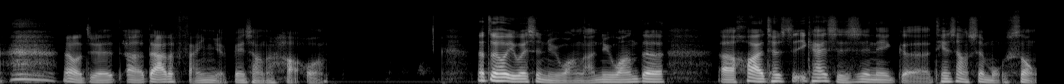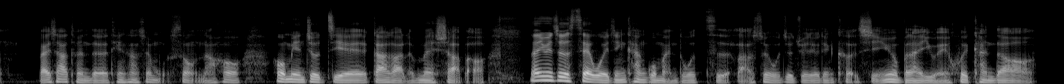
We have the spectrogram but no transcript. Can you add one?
那我觉得呃，大家的反应也非常的好哦。那最后一位是女王啦，女王的呃话就是一开始是那个天上圣母颂，白沙屯的天上圣母颂，然后后面就接 Gaga 的 Mashup 哦。那因为这个 set 我已经看过蛮多次了，所以我就觉得有点可惜，因为我本来以为会看到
